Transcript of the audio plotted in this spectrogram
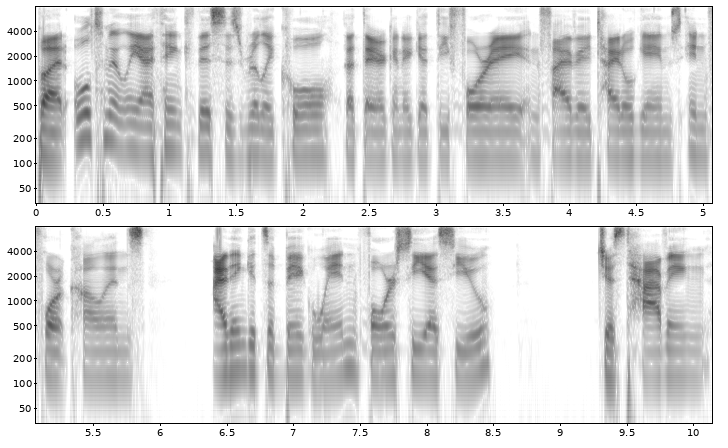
But ultimately, I think this is really cool that they are going to get the 4A and 5A title games in Fort Collins. I think it's a big win for CSU. Just having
